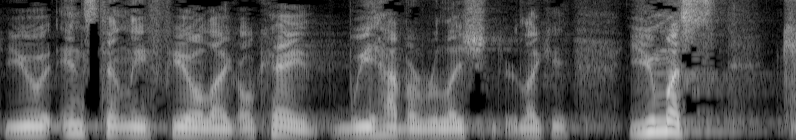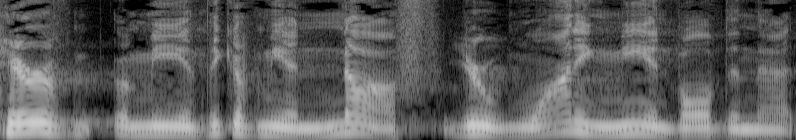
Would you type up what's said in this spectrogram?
you would instantly feel like, okay, we have a relationship. Like you must care of me and think of me enough. You're wanting me involved in that.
